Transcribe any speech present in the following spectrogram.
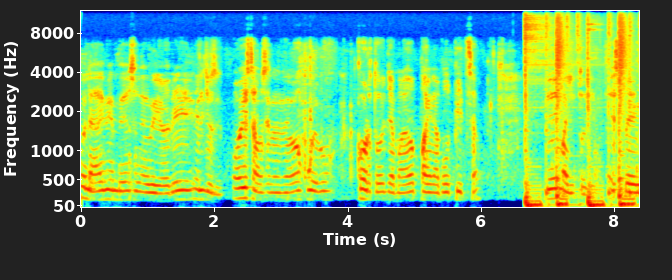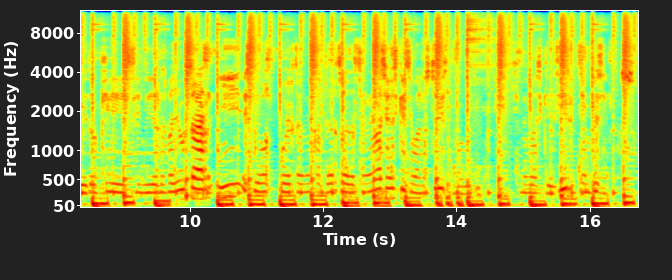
Hola y bienvenidos a un nuevo video de El Joseph. Hoy estamos en un nuevo juego corto llamado Pineapple Pizza de Mayutoria. Espero que este video les vaya a gustar y esperemos poder también encontrar todas las animaciones que si mal no estoy este nuevo Sin más que decir, empecemos.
